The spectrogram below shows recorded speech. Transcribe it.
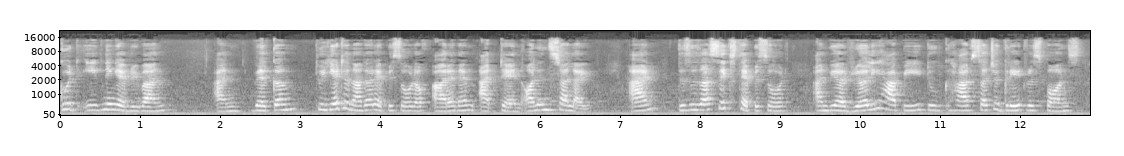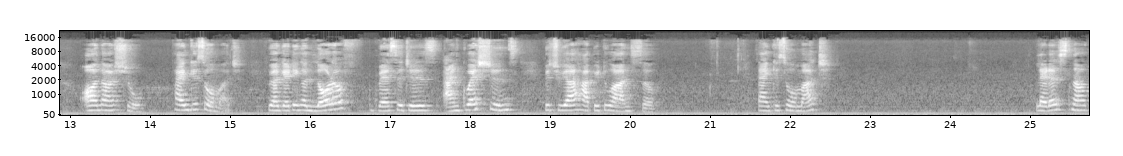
Good evening, everyone, and welcome to yet another episode of RNM at 10 on Insta Live. And this is our sixth episode, and we are really happy to have such a great response on our show. Thank you so much. We are getting a lot of messages and questions which we are happy to answer. Thank you so much. Let us now.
